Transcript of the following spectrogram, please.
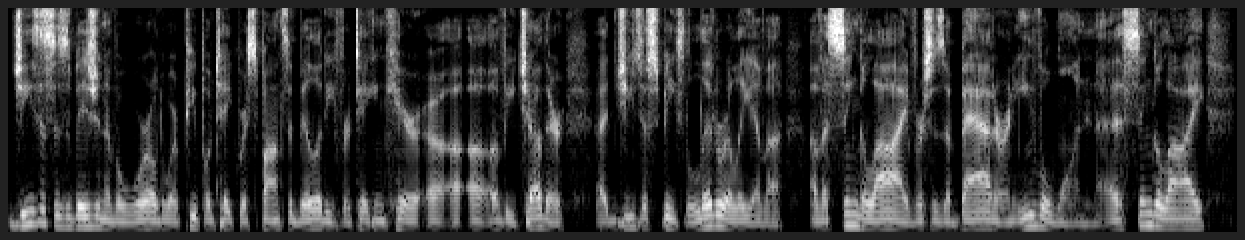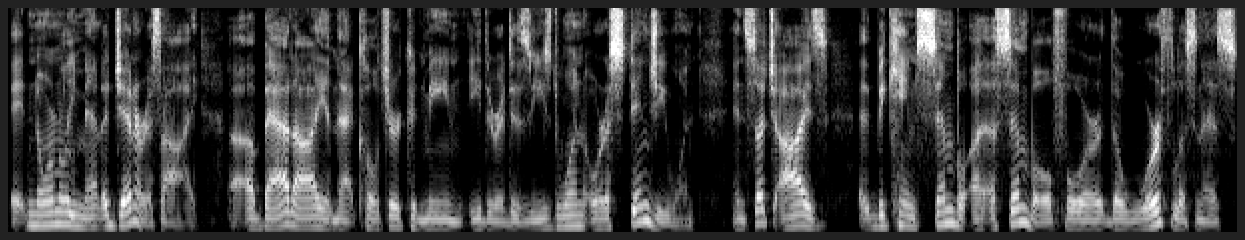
Jesus' vision of a world where people take responsibility for taking care uh, uh, uh, of each other. Uh, Jesus speaks literally of a of a single eye versus a bad or an evil one. A single eye it normally meant a generous eye. A bad eye in that culture could mean either a diseased one or a stingy one. And such eyes became symbol a symbol for the worthlessness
